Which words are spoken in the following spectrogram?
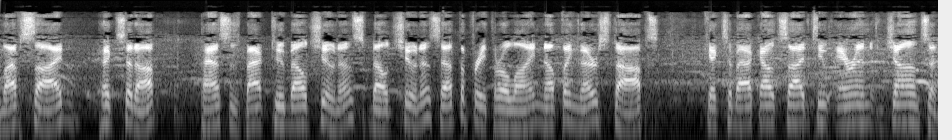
left side, picks it up, passes back to Belchunas. Belchunas at the free throw line, nothing there, stops, kicks it back outside to Aaron Johnson.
